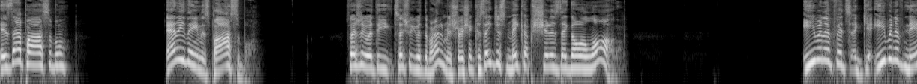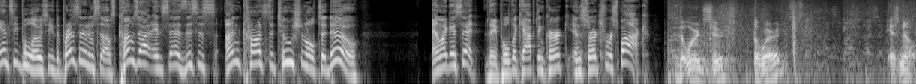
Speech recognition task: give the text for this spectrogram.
Is that possible? Anything is possible. Especially with the especially with the Biden administration because they just make up shit as they go along. Even if it's even if Nancy Pelosi, the president himself, comes out and says this is unconstitutional to do, and like I said, they pulled a Captain Kirk and searched for Spock. The word, sir? The word is no.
